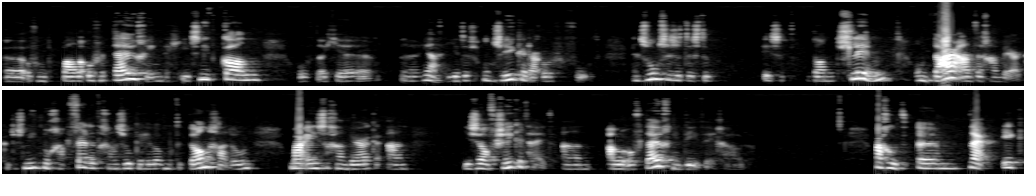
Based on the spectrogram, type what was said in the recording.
Uh, of een bepaalde overtuiging dat je iets niet kan. Of dat je uh, ja, je dus onzeker daarover voelt. En soms is het dus de is het dan slim om daaraan te gaan werken. Dus niet nog verder te gaan zoeken, wat moet ik dan gaan doen? Maar eens te gaan werken aan je zelfverzekerdheid, aan oude overtuigingen die je tegenhouden. Maar goed, um, nou ja, ik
